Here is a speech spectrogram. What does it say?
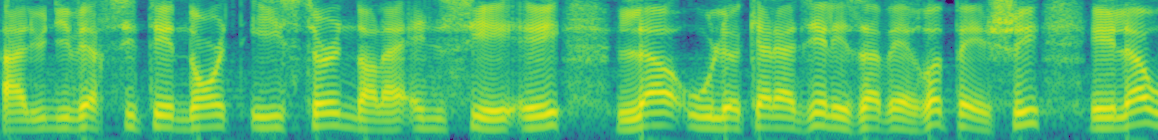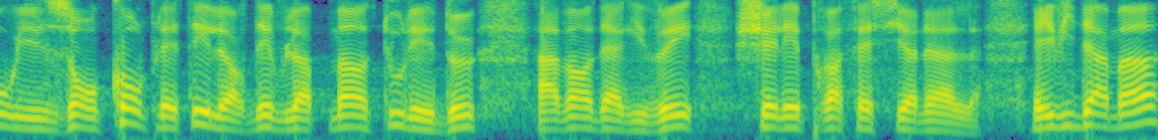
à l'université Northeastern dans la NCAA, là où le Canadien les avait repêchés et là où ils ont complété leur développement tous les deux avant d'arriver chez les professionnels. Évidemment,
